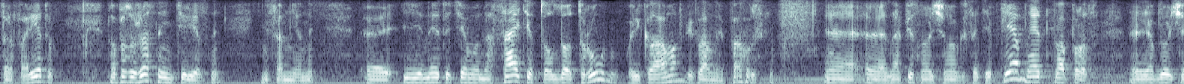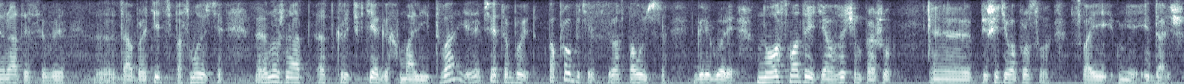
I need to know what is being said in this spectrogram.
трафарету. Но вопрос ужасно интересный, несомненный. Э, и на эту тему на сайте Толдот.ру, реклама, рекламная пауза, написано очень много статей. Прямо на этот вопрос. Я буду очень рад, если вы то обратитесь, посмотрите. Нужно от, открыть в тегах молитва, и все это будет. Попробуйте, если у вас получится, Григорий. Но смотрите, я вас очень прошу, пишите вопросы свои мне и дальше.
